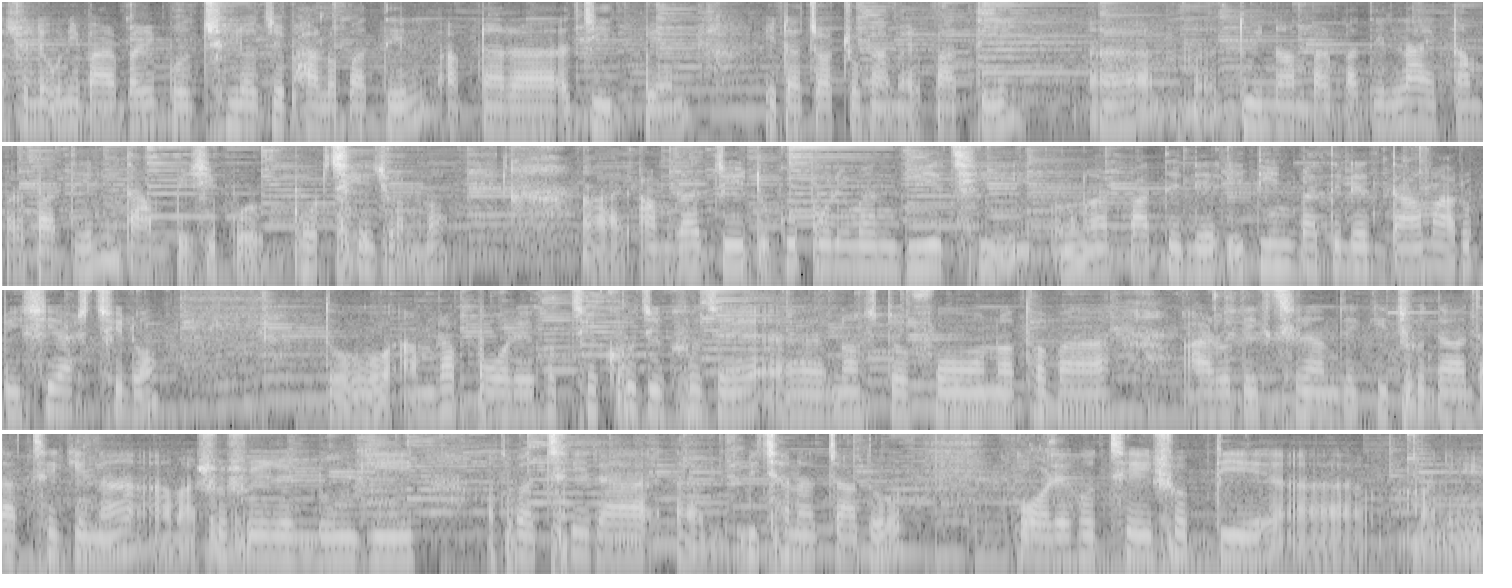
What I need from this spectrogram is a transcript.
আসলে উনি বারবারই বলছিল যে, ভালো পাতিল, আপনারা জিতবেন। এটা চট্টগ্রামের পাতিল। দুই নাম্বার পাতিল না, এক নাম্বার পাতিল দাম বেশি পড়- পড়ছে এই জন্য আর আমরা যেটুকু পরিমাণ দিয়েছি ওনার পাতিলের এই তিন পাতিলের দাম আরও বেশি আসছিল। তো আমরা পরে হচ্ছে খুঁজে খুঁজে নষ্ট ফোন অথবা আরও দেখছিলাম যে কিছু দেওয়া যাচ্ছে কি না আমার শ্বশুরের লুঙ্গি অথবা ছেঁড়া বিছানার চাদর, পরে হচ্ছে এইসব দিয়ে মানে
